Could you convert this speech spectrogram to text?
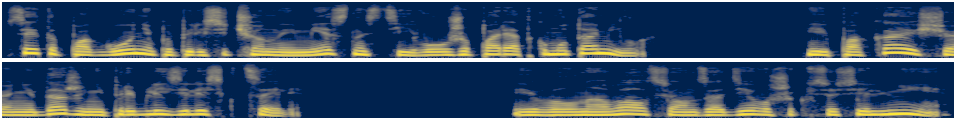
Вся эта погоня по пересеченной местности его уже порядком утомила. И пока еще они даже не приблизились к цели. И волновался он за девушек все сильнее,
